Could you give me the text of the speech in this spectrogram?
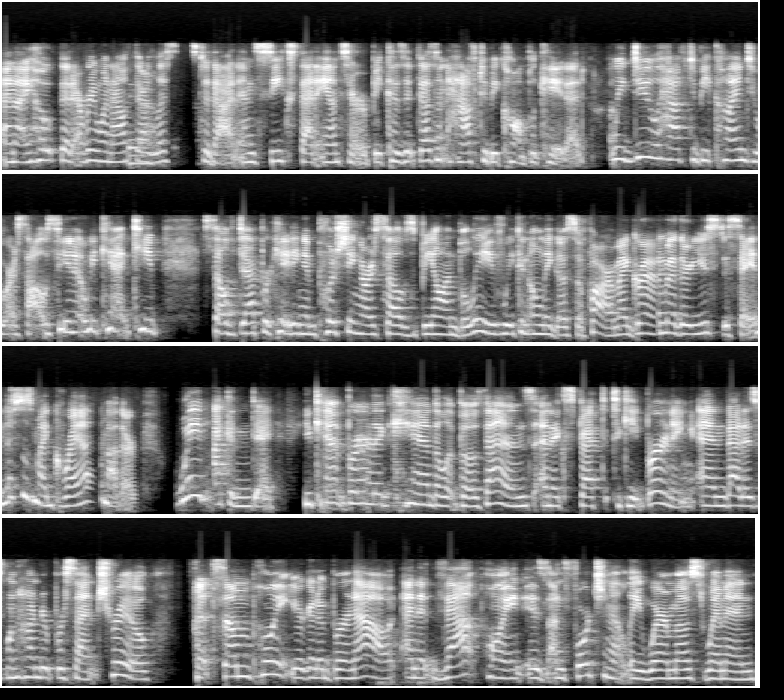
And I hope that everyone out yeah. there listens to that and seeks that answer because it doesn't have to be complicated. We do have to be kind to ourselves. You know, we can't keep self deprecating and pushing ourselves beyond belief. We can only go so far. My grandmother used to say, and this was my grandmother way back in the day, you can't burn the candle at both ends and expect it to keep burning. And that is 100% true. At some point, you're going to burn out. And at that point is unfortunately where most women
